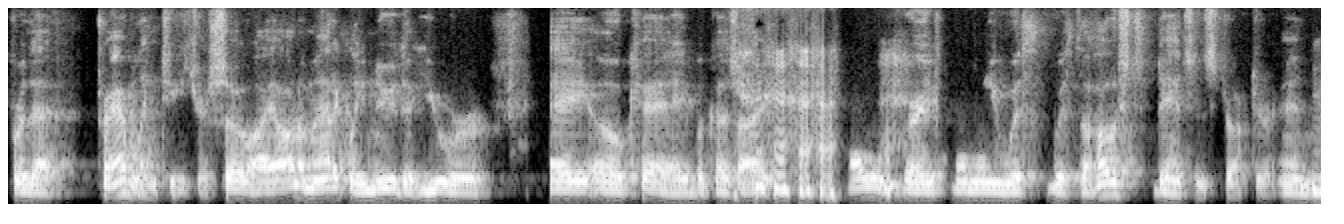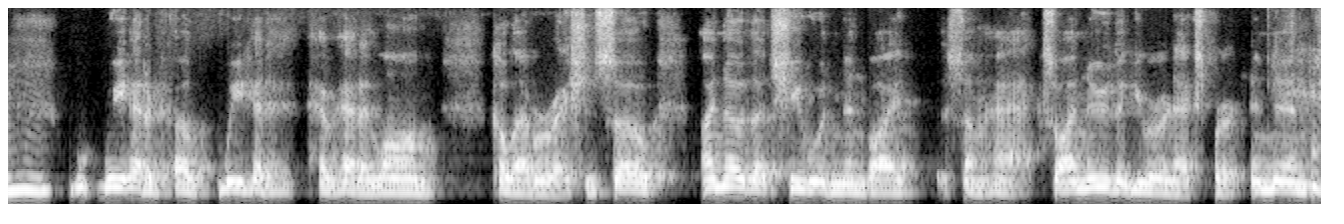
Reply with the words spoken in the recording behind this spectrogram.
for that traveling teacher. So I automatically knew that you were a okay because I, I was very friendly with with the host dance instructor, and mm-hmm. we had a, a, we had have had a long collaboration. So I know that she wouldn't invite some hack. So I knew that you were an expert. And then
